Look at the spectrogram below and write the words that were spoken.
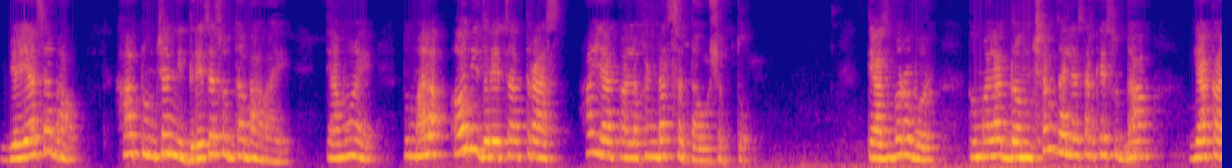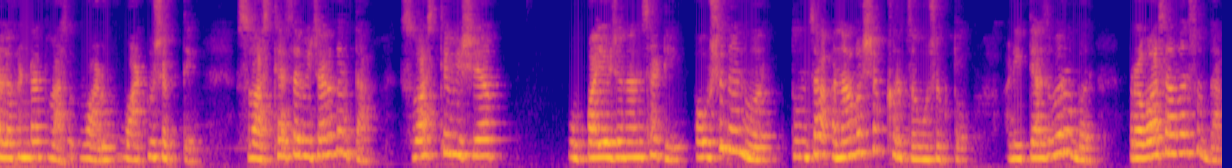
व्ययाचा भाव हा तुमच्या निद्रेचा सुद्धा भाव आहे. त्यामुळे तुम्हाला अनिद्रेचा त्रास हा या कालखंडात सतावू शकतो. त्याचबरोबर तुम्हाला दमछाक झाल्यासारखे सुद्धा या कालखंडात वास वाढू वाटू शकते. स्वास्थ्याचा विचार करता स्वास्थ्यविषयक उपाययोजनांसाठी औषधांवर तुमचा अनावश्यक खर्च होऊ शकतो आणि त्याचबरोबर प्रवासावर सुद्धा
